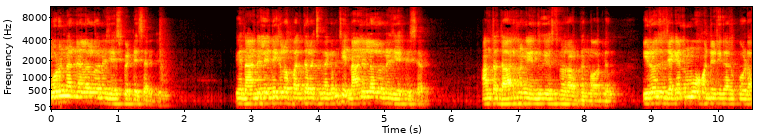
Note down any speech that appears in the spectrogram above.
మూడున్నర నెలల్లోనే చేసి పెట్టేశారు వీళ్ళు. ఈ నాణ్యల ఎన్నికల ఫలితాలు వచ్చిన దగ్గర నుంచి నాణ్యలలోనే చేసేశారు. అంత దారుణంగా ఎందుకు చేస్తున్నారో అర్థం కావట్లేదు. ఈరోజు జగన్మోహన్ రెడ్డి గారు కూడా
